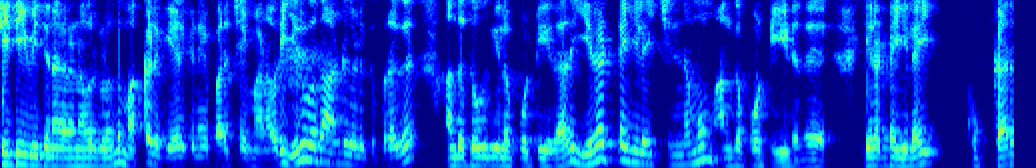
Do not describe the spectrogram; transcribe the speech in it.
டிடிவி தினகரன் அவர்கள் வந்து மக்களுக்கு ஏற்கனவே பரிச்சயமானவர். இருபது ஆண்டுகளுக்கு பிறகு அந்த தொகுதியில போட்டியிடுறாரு இரட்டை இலை சின்னமும் அங்க போட்டியிடுது. இரட்டை இலை குக்கர்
